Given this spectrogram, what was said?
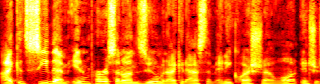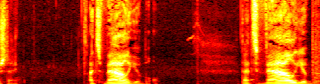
I could see them in person on Zoom and I could ask them any question I want. Interesting. That's valuable. That's valuable.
